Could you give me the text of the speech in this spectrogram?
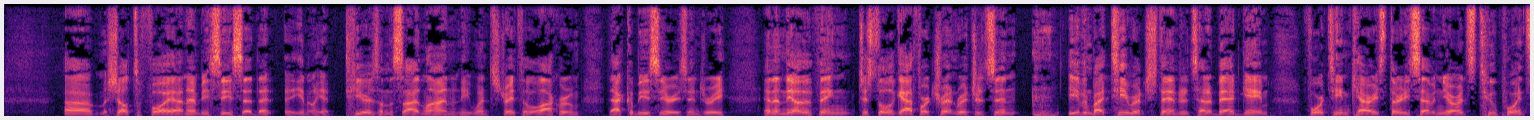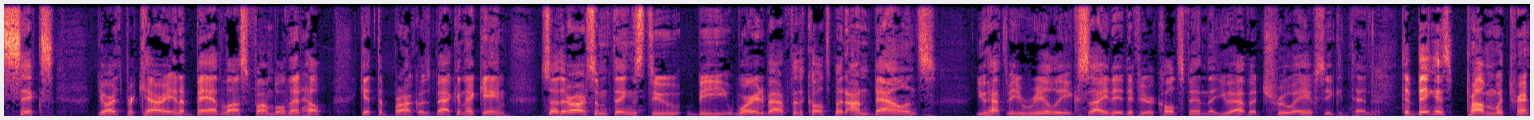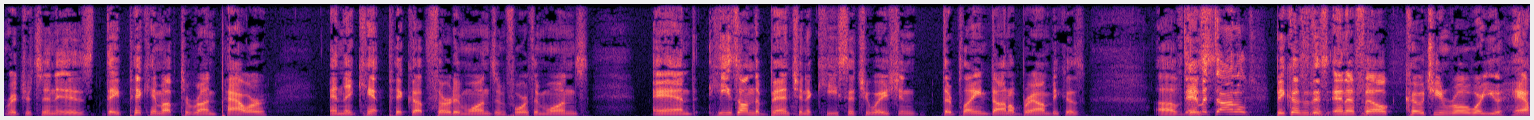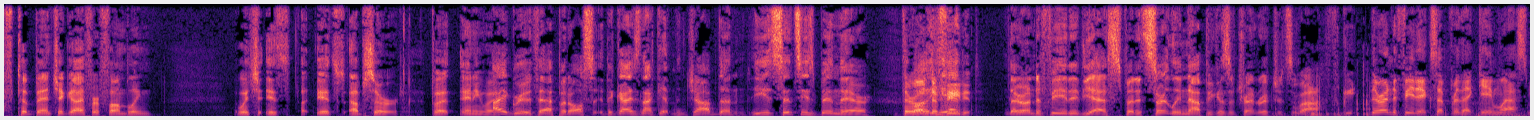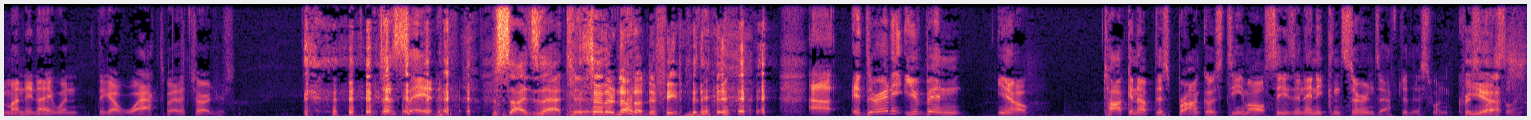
Uh, Michelle Tafoya on NBC said that uh, you know he had tears on the sideline and he went straight to the locker room. That could be a serious injury. And then the other thing, just to look out for, Trent Richardson, even by T-Rich standards, had a bad game. 14 carries, 37 yards, 2.6 yards per carry and a bad lost fumble that helped get the Broncos back in that game. So there are some things to be worried about for the Colts, but on balance, you have to be really excited if you're a Colts fan that you have a true AFC contender. The biggest problem with Trent Richardson is they pick him up to run power, and they can't pick up third and ones and fourth and ones. And he's on the bench in a key situation. They're playing Donald Brown because of Damn this, it, Donald! because of this NFL coaching rule where you have to bench a guy for fumbling, which is it's absurd. But anyway, I agree with that, but also the guy's not getting the job done. He's since he's been there, They're well, he had- undefeated. they're undefeated, yes, but it's certainly not because of Trent Richardson. Well, they're undefeated except for that game last Monday night when they got whacked by the Chargers. Just saying. Besides that, too. so they're not undefeated. Uh, is there any? You've been, you know, talking up this Broncos team all season. Any concerns after this one, Chris Yes. Wesseling?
